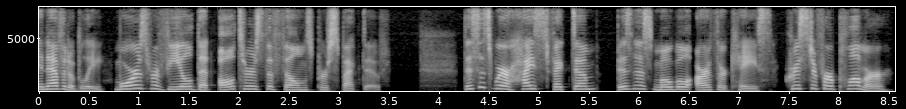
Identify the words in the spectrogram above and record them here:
Inevitably, more is revealed that alters the film's perspective. This is where heist victim, business mogul Arthur Case, Christopher Plummer,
